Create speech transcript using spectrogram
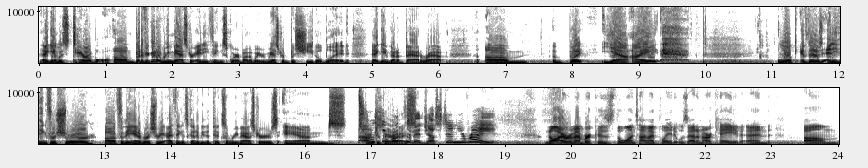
That game was terrible. Um, but if you're gonna remaster anything, Square, by the way, remaster Bushido Blade. That game got a bad rap. Um, but yeah, I look. If there's anything for sure uh, for the anniversary, I think it's going to be the Pixel remasters and Oh, Stranger he Paradise. was in it, Justin. You're right. No, I remember because the one time I played it was at an arcade, and um,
